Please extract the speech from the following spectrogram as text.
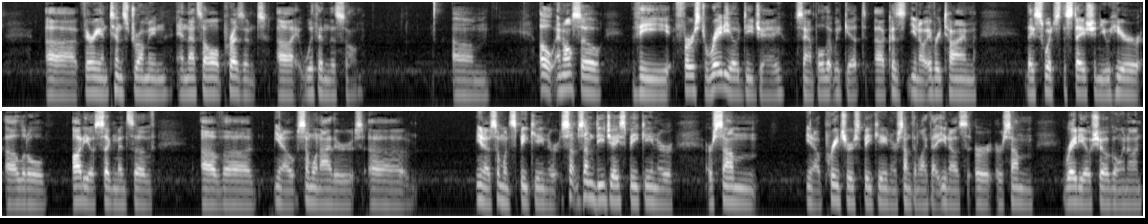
uh, very intense drumming, and that's all present uh, within this song. Um, oh, and also the first radio DJ sample that we get, because uh, you know every time they switch the station, you hear uh, little audio segments of of uh, you know someone either uh, you know someone speaking or some some DJ speaking or or some you know preacher speaking or something like that you know or or some radio show going on.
